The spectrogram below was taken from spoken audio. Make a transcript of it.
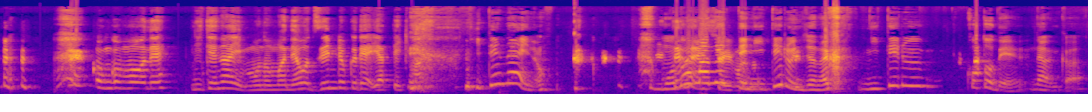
今後もね、似てないモノマネを全力でやっていきます。似てないの？似モてノマないですよネって似てるんじゃなく、似てることで、なんか、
